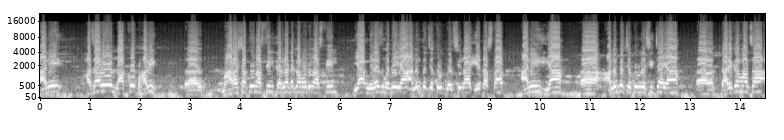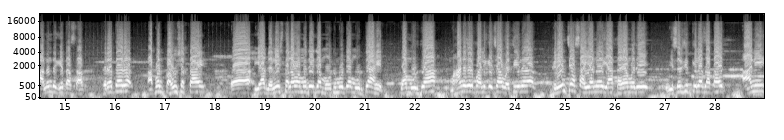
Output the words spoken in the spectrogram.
आणि हजारो लाखो भाविक महाराष्ट्रातून असतील कर्नाटकामधून असतील या मिरजमध्ये या अनंत चतुर्दशीला येत असतात. आणि या अनंत चतुर्दशीच्या या कार्यक्रमाचा आनंद घेत असतात. खरं तर आपण पाहू शकताय या गणेश तलावामध्ये ज्या मोठमोठ्या मूर्त्या आहेत त्या मूर्त्या महानगरपालिकेच्या वतीनं क्रेनच्या साह्यानं या तळ्यामध्ये विसर्जित केल्या जात आहेत. आणि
